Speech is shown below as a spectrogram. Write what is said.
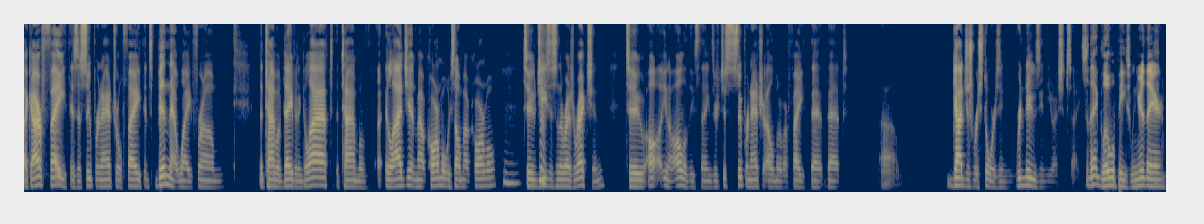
like our faith is a supernatural faith. It's been that way from the time of David and Goliath to the time of Elijah and Mount Carmel. We saw Mount Carmel Mhm. to Jesus and the resurrection to all you know all of these things. There's just a supernatural element of our faith that that uh, God just restores in you, renews in you, I should say. So that global piece, when you're there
